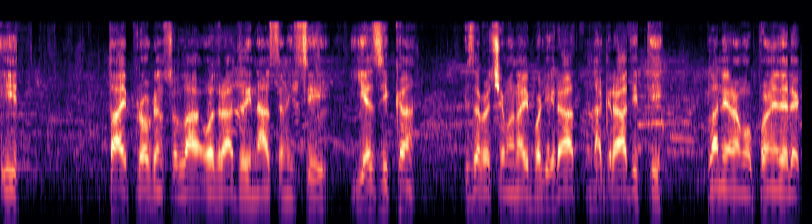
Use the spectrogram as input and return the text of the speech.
i taj program su odradili nastavnici jezika, izabrat ćemo najbolji rad, nagraditi. Planiramo u ponedeljak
